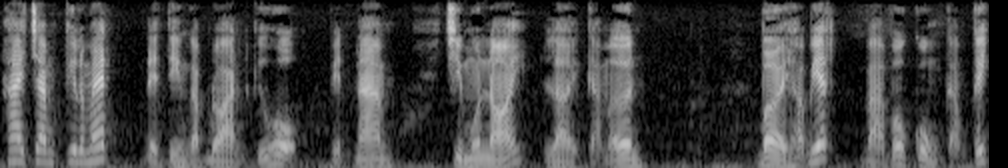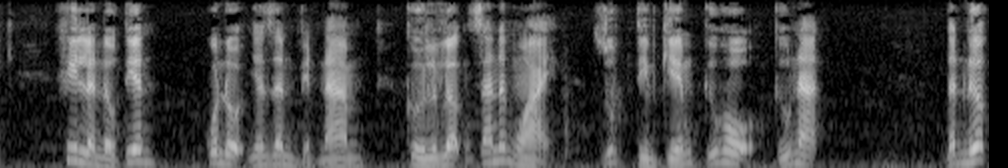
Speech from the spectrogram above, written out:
200 km để tìm gặp đoàn cứu hộ Việt Nam, chỉ muốn nói lời cảm ơn. Bởi họ biết và vô cùng cảm kích khi lần đầu tiên Quân đội Nhân dân Việt Nam cử lực lượng ra nước ngoài giúp tìm kiếm cứu hộ, cứu nạn. Đất nước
